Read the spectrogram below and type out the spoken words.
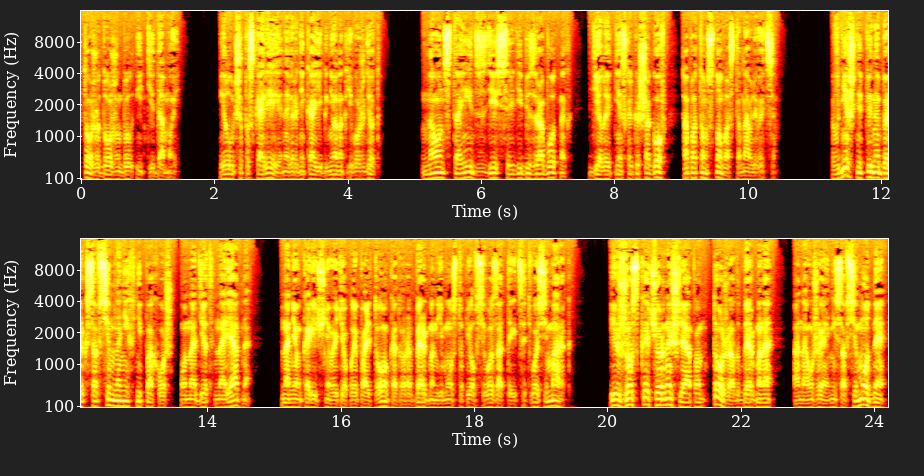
тоже должен был идти домой. И лучше поскорее, наверняка ягненок его ждет. Но он стоит здесь среди безработных, делает несколько шагов, а потом снова останавливается. Внешне Пиннеберг совсем на них не похож, он одет нарядно, на нем коричневое теплое пальто, которое Бергман ему уступил всего за 38 марок. И жесткая черная шляпа, тоже от Бергмана, она уже не совсем модная,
